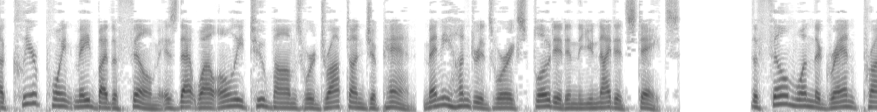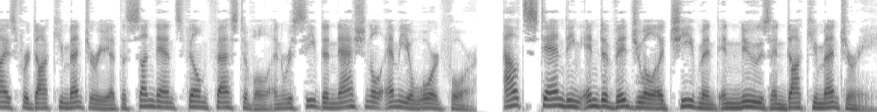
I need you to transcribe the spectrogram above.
A clear point made by the film is that while only two bombs were dropped on Japan, many hundreds were exploded in the United States. The film won the Grand Prize for Documentary at the Sundance Film Festival and received a National Emmy Award for "...outstanding individual achievement in news and documentary."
